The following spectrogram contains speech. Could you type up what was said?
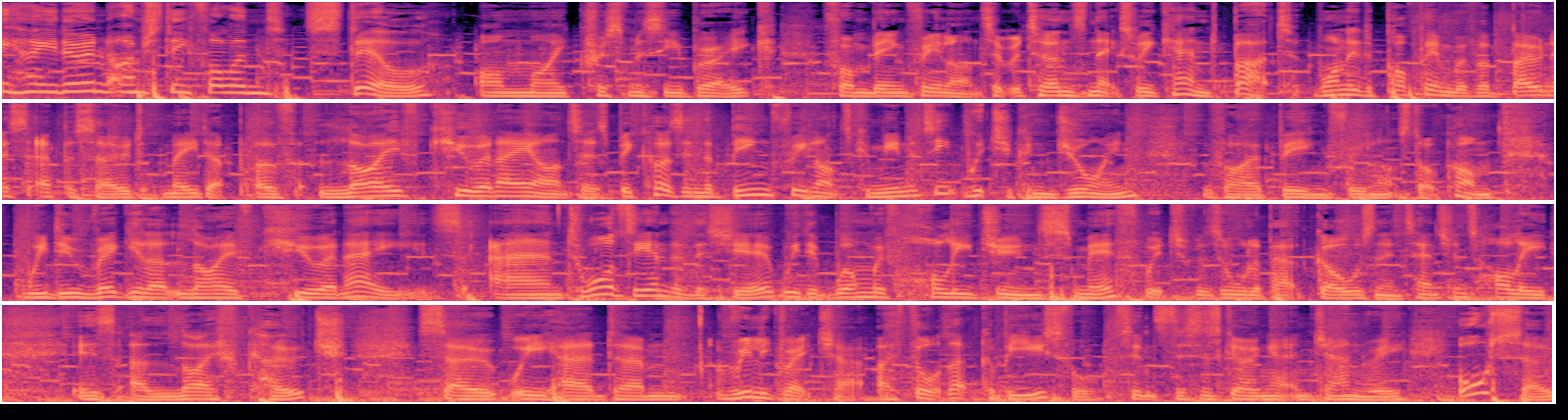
Hey, how you doing? I'm Steve Folland, still on my Christmassy break from being freelance. It returns next weekend, but wanted to pop in with a bonus episode made up of live Q&A answers because in the Being Freelance community, which you can join via beingfreelance.com, we do regular live Q&As. And towards the end of this year, we did one with Holly June Smith, which was all about goals and intentions. Holly is a life coach, so we had um, a really great chat. I thought that could be useful since this is going out in January. Also,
